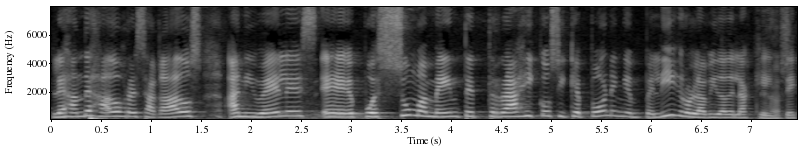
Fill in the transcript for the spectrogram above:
les han dejado rezagados a niveles eh, pues sumamente trágicos y que ponen en peligro la vida de la gente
